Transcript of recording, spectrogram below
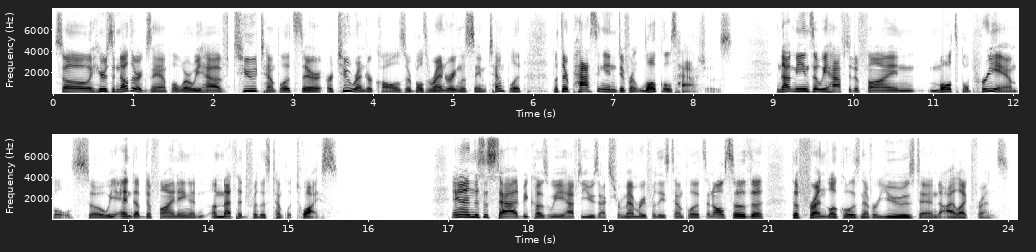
So here's another example where we have two templates, there or two render calls. They're both rendering the same template, but they're passing in different locals hashes. And that means that we have to define multiple preambles. So we end up defining a, a method for this template twice. And this is sad because we have to use extra memory for these templates, and also the, the friend local is never used, and I like friends.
